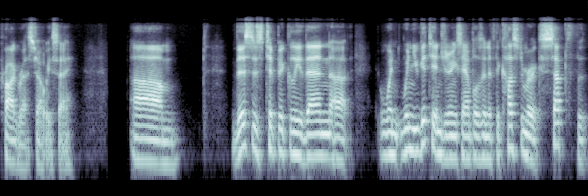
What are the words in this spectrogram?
progress, shall we say. Um, this is typically then uh, when when you get to engineering samples, and if the customer accepts the,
